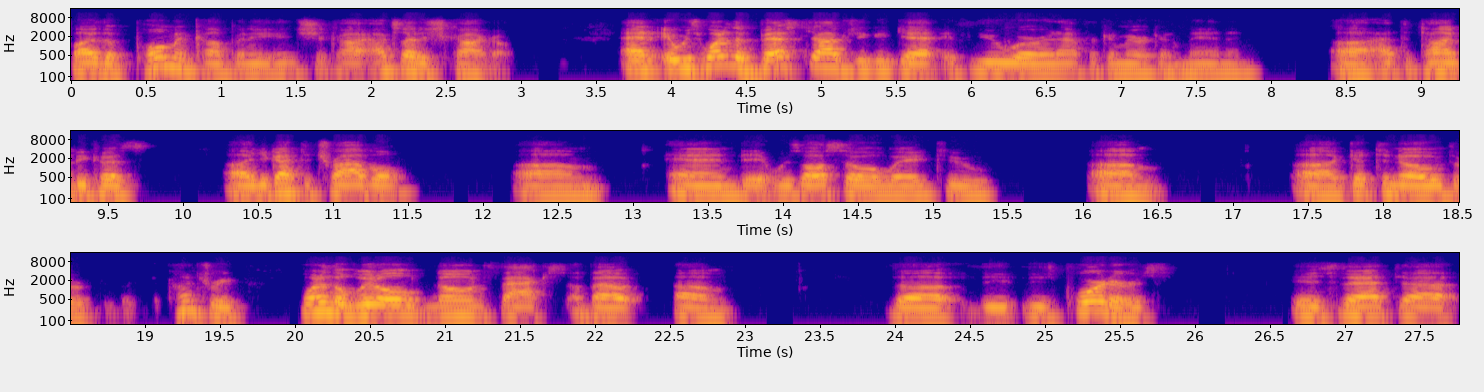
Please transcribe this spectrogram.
by the Pullman company in Chicago outside of Chicago. And it was one of the best jobs you could get if you were an African American man and uh, at the time because uh, you got to travel um, and it was also a way to um, uh, get to know the, country. One of the little known facts about um, the, the, these porters is that uh,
